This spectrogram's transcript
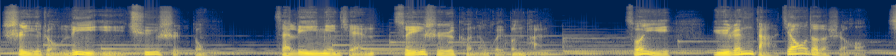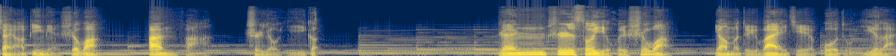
是一种利益驱使的动物，在利益面前，随时可能会崩盘。所以，与人打交道的时候，想要避免失望，办法只有一个。人之所以会失望，要么对外界过度依赖，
